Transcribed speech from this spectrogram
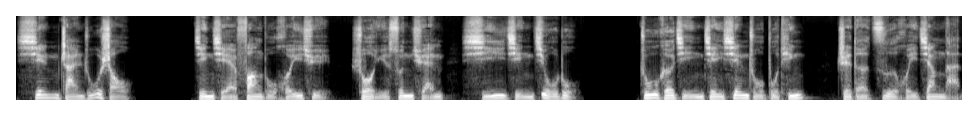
先斩如首。”今且放路回去，说与孙权袭警救路。诸葛瑾见先主不听，只得自回江南。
